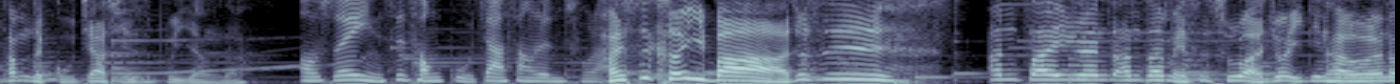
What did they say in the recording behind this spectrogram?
他们的骨架其实是不一样的、啊、哦，所以你是从骨架上认出来？还是可以吧？就是安斋，因为安斋每次出来就一定还会那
